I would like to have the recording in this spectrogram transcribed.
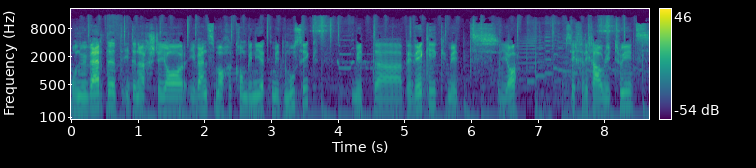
Und wir werden in den nächsten Jahren Events machen, kombiniert mit Musik, mit äh, Bewegung, mit ja, sicherlich auch Retreats,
